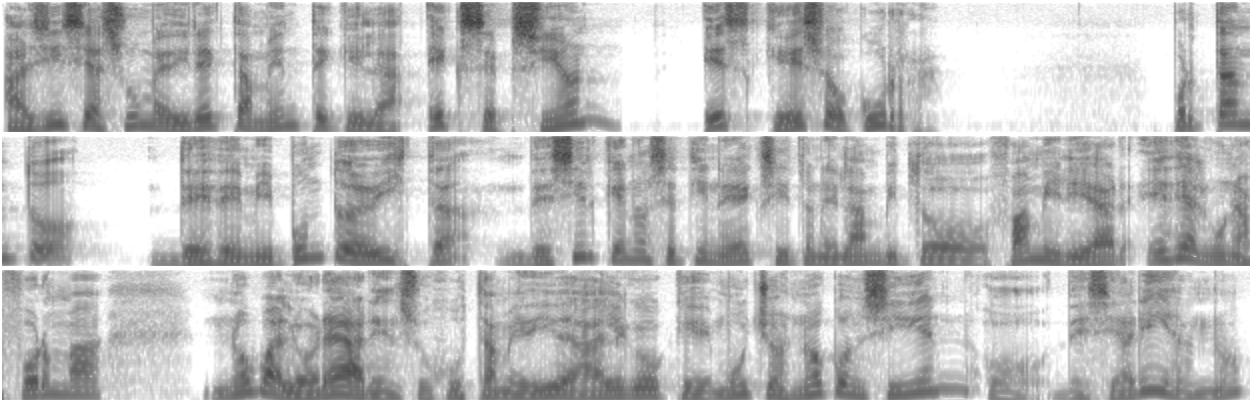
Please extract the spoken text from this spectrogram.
allí se asume directamente que la excepción es que eso ocurra. Por tanto, desde mi punto de vista, decir que no se tiene éxito en el ámbito familiar es de alguna forma no valorar en su justa medida algo que muchos no consiguen o desearían, ¿no?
